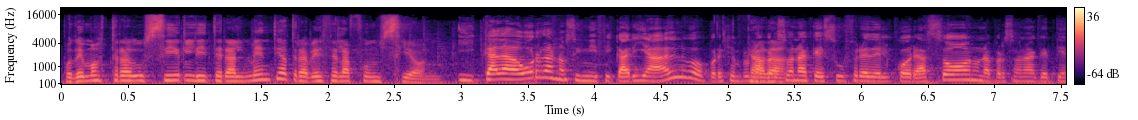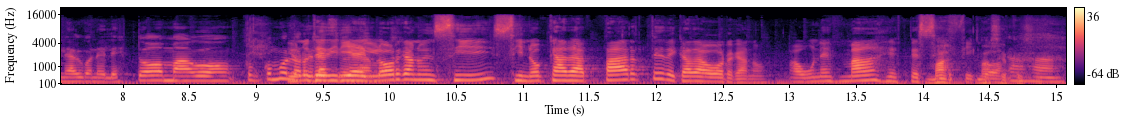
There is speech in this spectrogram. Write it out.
Podemos traducir literalmente a través de la función. ¿Y cada órgano significaría algo? Por ejemplo, una Cada- persona que sufre del corazón, una persona que tiene algo en el estómago. ¿Cómo- ¿Cómo Yo lo no te diría el órgano en sí, sino cada parte de cada órgano. Aún es más específico. más específico. Ajá.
